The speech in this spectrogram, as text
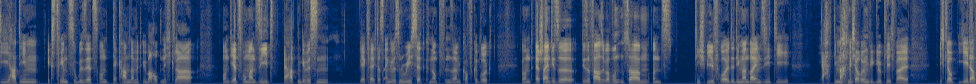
die hat ihm extrem zugesetzt und der kam damit überhaupt nicht klar. Und jetzt, wo man sieht, er hat einen gewissen, wie erkläre ich das, einen gewissen Reset-Knopf in seinem Kopf gedrückt. Und er scheint diese, diese Phase überwunden zu haben und die Spielfreude, die man bei ihm sieht, die, ja, die macht mich auch irgendwie glücklich, weil ich glaube, jeder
